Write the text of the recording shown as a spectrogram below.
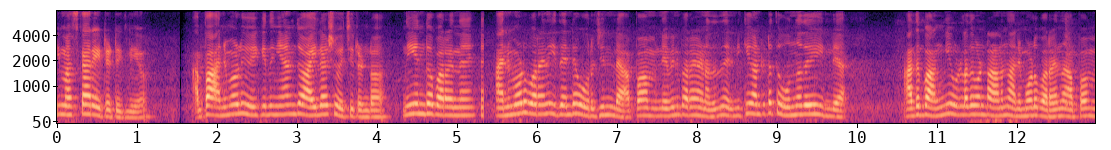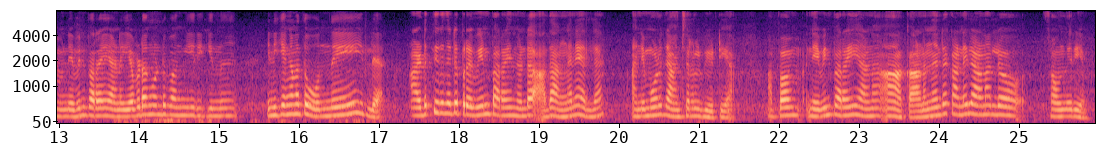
നീ മസ്കാര ഇട്ടിട്ടില്ലയോ? അപ്പോൾ അനുമോൾ ചോദിക്കുന്നത് ഞാൻ എന്തോ ഐലാഷ് വെച്ചിട്ടുണ്ടോ? നീ എന്തോ പറയുന്നത് അനുമോൾ പറയുന്നത് ഇതെന്റെ ഒറിജിനലാണ് അപ്പം നെവിൻ പറയണത് എനിക്ക് കണ്ടിട്ട് തോന്നുന്നതേ ഇല്ല. അത് ഭംഗിയുള്ളത് കൊണ്ടാണെന്ന് അനുമോൾ പറയുന്നത്. അപ്പം നെവിൻ പറയുകയാണ് എവിടം കൊണ്ട് ഭംഗിയിരിക്കുന്നു? എനിക്കങ്ങനെ തോന്നേ ഇല്ല. അടുത്തിരുന്നിട്ട് പ്രവീൺ പറയുന്നുണ്ട് അത് അങ്ങനെയല്ല. അനുമോൾ നാച്ചുറൽ ബ്യൂട്ടിയാണ് അപ്പം നെവിൻ പറയുകയാണ് ആ കാണുന്നതിന്റെ കണ്ണിലാണല്ലോ സൗന്ദര്യം.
